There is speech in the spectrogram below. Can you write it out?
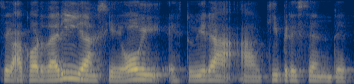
se acordaría si hoy estuviera aquí presente.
